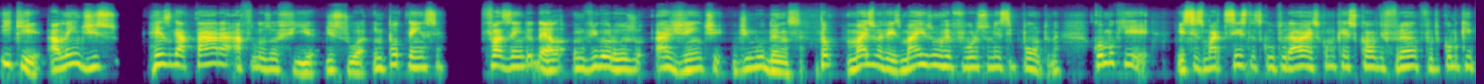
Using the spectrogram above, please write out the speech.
e que, além disso, resgatara a filosofia de sua impotência fazendo dela um vigoroso agente de mudança. Então, mais uma vez, mais um reforço nesse ponto, né? Como que esses marxistas culturais, como que a escola de Frankfurt, como que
